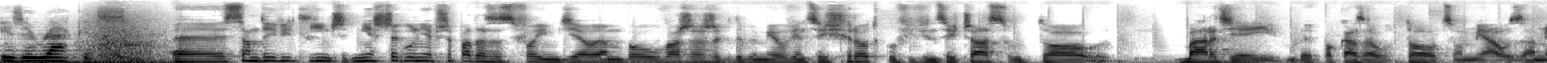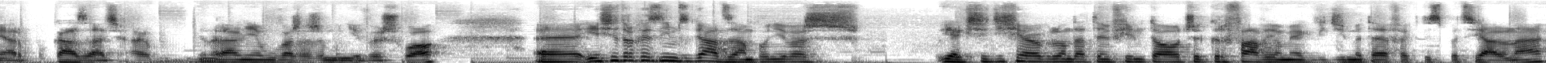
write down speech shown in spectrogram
is Arrakis. E, sam David Lynch nieszczególnie przepada ze swoim dziełem, bo uważa, że gdyby miał więcej środków i więcej czasu, to bardziej by pokazał to, co miał zamiar pokazać, a generalnie uważa, że mu nie wyszło. E, ja się trochę z nim zgadzam, ponieważ jak się dzisiaj ogląda ten film, to oczy krwawią, jak widzimy te efekty specjalne.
